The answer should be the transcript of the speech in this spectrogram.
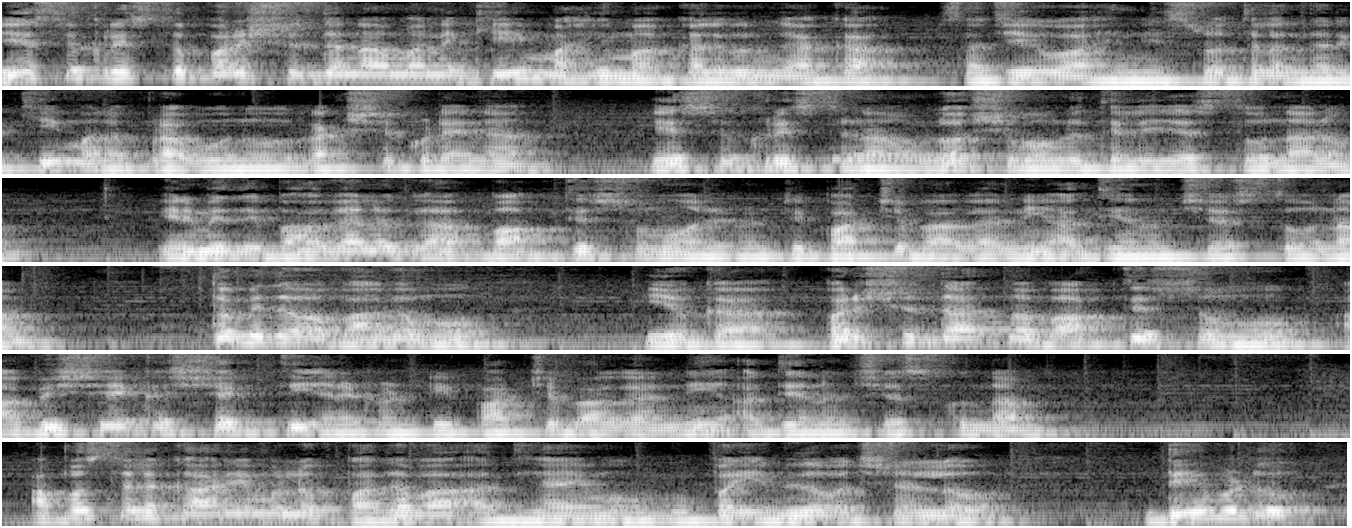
యేసుక్రీస్తు పరిశుద్ధ నామానికి మహిమ కలుగునుగాక. సజీవవాహిని శ్రోతలందరికీ మన ప్రభువును రక్షకుడైన యేసుక్రీస్తు నామంలో శుభములు తెలియజేస్తున్నాను. ఎనిమిది భాగాలుగా బాప్తిస్వము అనేటువంటి పాఠ్య భాగాన్ని అధ్యయనం చేస్తూ ఉన్నాం. తొమ్మిదవ భాగము ఈ యొక్క పరిశుద్ధాత్మ బాప్తిస్వము అభిషేక శక్తి అనేటువంటి పాఠ్య భాగాన్ని అధ్యయనం చేసుకుందాం. అపస్తుల కార్యములో పదవ అధ్యాయము ముప్పై ఎనిమిదవ వచనంలో దేవుడు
